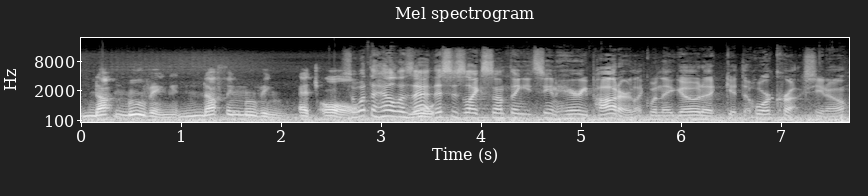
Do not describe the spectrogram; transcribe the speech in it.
not moving, nothing moving at all. So what the hell is that? Well, this is like something you'd see in Harry Potter, like when they go to get the Horcrux, you know?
